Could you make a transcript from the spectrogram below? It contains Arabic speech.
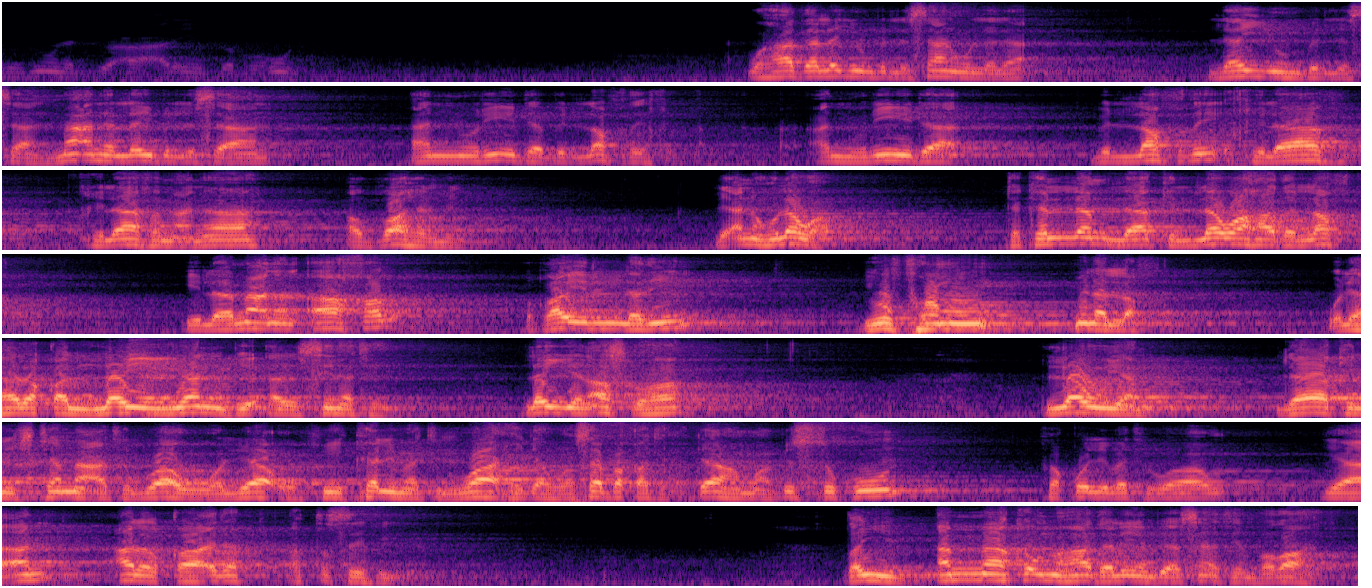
ويريدون الدعاء عليه بالرعونة وهذا لين باللسان ولا لا؟ لين باللسان. معنى اللين باللسان أن يريد باللفظ أن يريد باللفظ خلاف خلاف معناه الظاهر منه. لأنه لوى. تكلم لكن لوى هذا اللفظ إلى معنى آخر غير الذي يفهم من اللفظ. ولهذا قال ليا بألسنتهم. لين أصلها لويا لكن اجتمعت الواو والياء في كلمة واحدة وسبقت إحداهما بالسكون فقلبت الواو ياء على القاعدة التصريفية. طيب أما كون هذا لين بألسنتهم فظاهر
